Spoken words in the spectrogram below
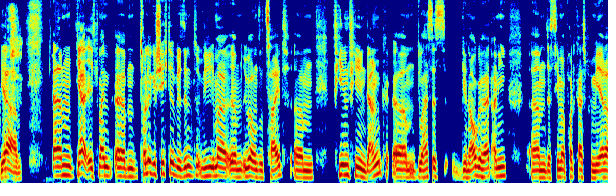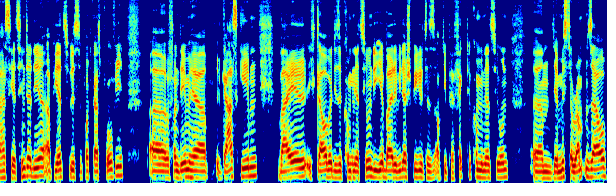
ja ähm, ja, ich meine, ähm, tolle Geschichte. Wir sind wie immer ähm, über unsere Zeit. Ähm, vielen, vielen Dank. Ähm, du hast es genau gehört, Anni. Ähm, das Thema Podcast-Premiere hast du jetzt hinter dir. Ab jetzt bist du Podcast-Profi. Äh, von dem her Gas geben, weil ich glaube, diese Kombination, die ihr beide widerspiegelt, das ist auch die perfekte Kombination. Ähm, der Mr. Rampensau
